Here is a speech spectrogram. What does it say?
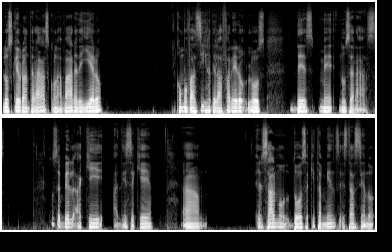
los quebrantarás con la vara de hierro, como vasija del alfarero los desmenuzarás. Entonces, Bill aquí ah, dice que el Salmo 2 aquí también está siendo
